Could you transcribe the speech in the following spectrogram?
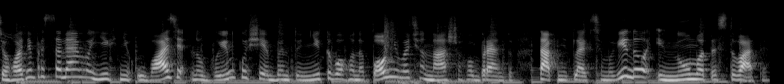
сьогодні представляємо їхній увазі новинку ще й бентонітового наповнювача нашого бренду. Тапніть цьому відео і нумо тестувати.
